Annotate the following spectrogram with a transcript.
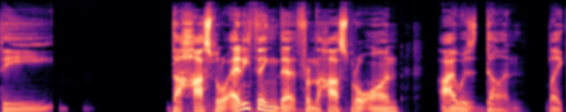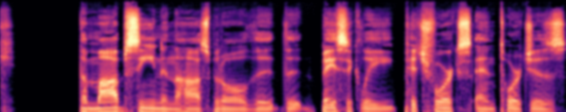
the the hospital, anything that from the hospital on, I was done. Like the mob scene in the hospital, the the basically pitchforks and torches.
